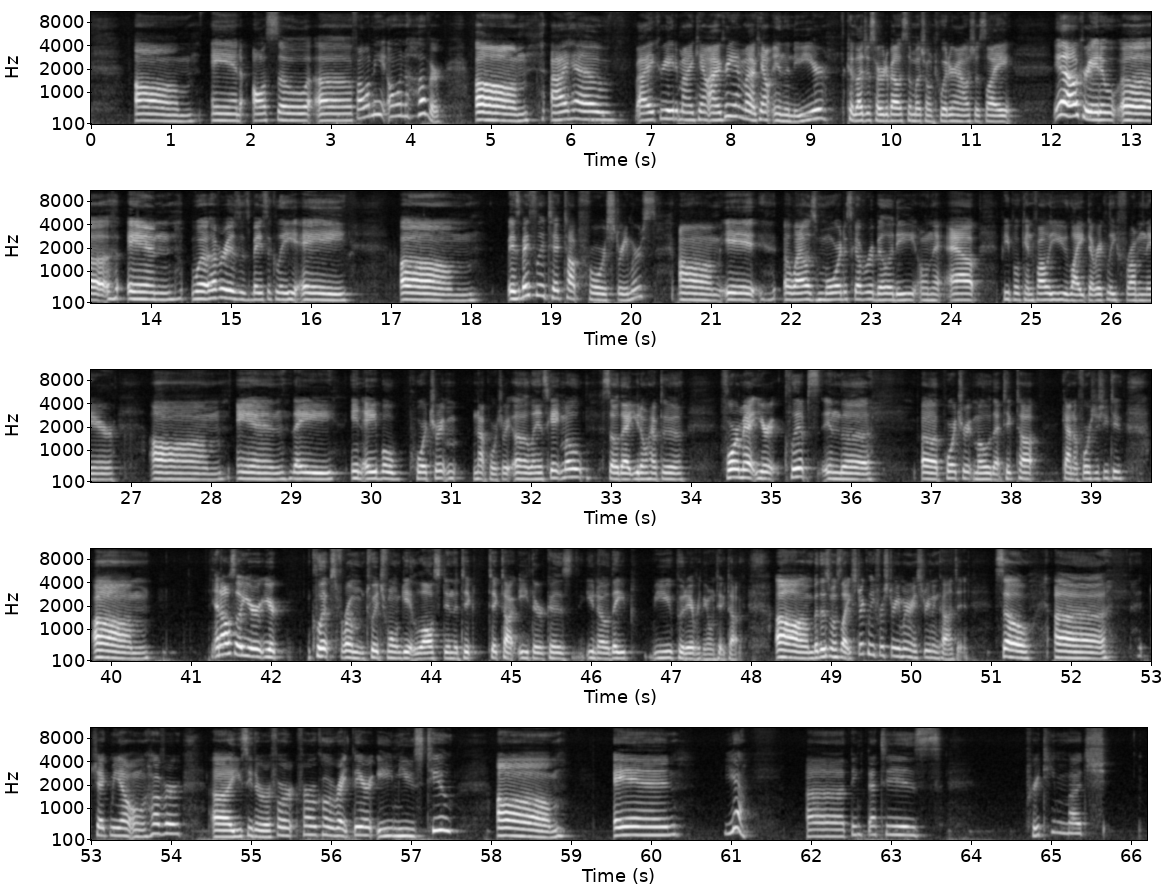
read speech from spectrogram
um and also uh follow me on hover um i have i created my account i created my account in the new year because i just heard about it so much on twitter and i was just like yeah i'll create it uh and what hover is is basically a um it's basically TikTok for streamers. Um, it allows more discoverability on the app. People can follow you like directly from there. Um, and they enable portrait, not portrait, uh, landscape mode, so that you don't have to format your clips in the uh, portrait mode that TikTok kind of forces you to. Um, and also your your clips from Twitch won't get lost in the tic- TikTok ether because you know they you put everything on TikTok. Um, but this one's like strictly for streamer and streaming content. So uh, check me out on Hover. Uh, you see the refer- referral code right there, emuse2. Um, and yeah, uh, I think that is pretty much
